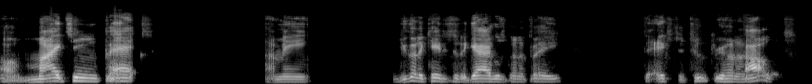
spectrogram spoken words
um, my team packs. I mean, you're gonna cater to the guy who's gonna pay the extra two, three hundred dollars,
